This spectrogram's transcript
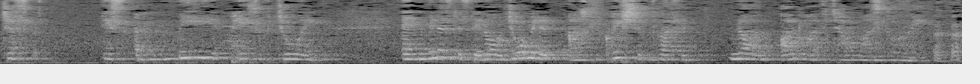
just this immediate joy. And the minister said, oh, do you want me to ask you questions? And I said, no, I'd like to tell my story.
